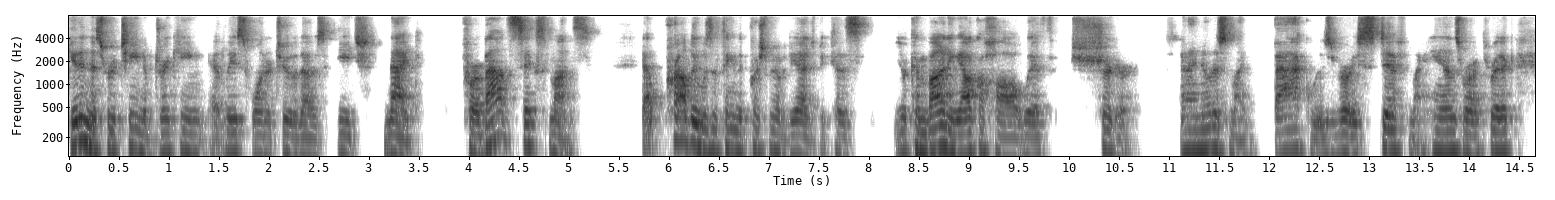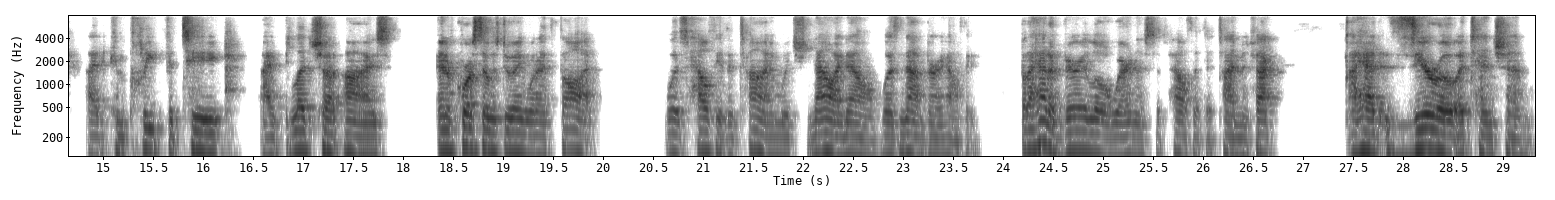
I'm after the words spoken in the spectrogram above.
get in this routine of drinking at least one or two of those each night for about six months. That probably was the thing that pushed me over the edge because you're combining alcohol with sugar. And I noticed my back was very stiff, my hands were arthritic, I had complete fatigue, I had bloodshot eyes. And of course, I was doing what I thought was healthy at the time, which now I know was not very healthy. But I had a very low awareness of health at the time. In fact, I had zero attention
